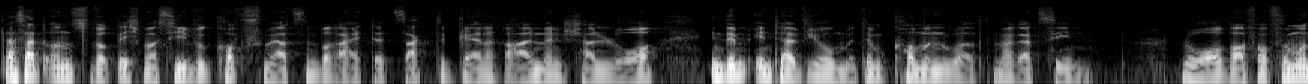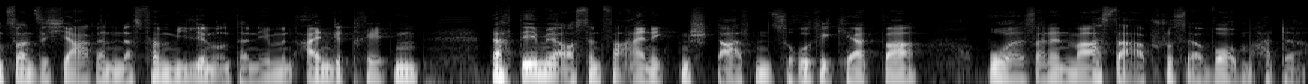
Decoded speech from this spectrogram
Das hat uns wirklich massive Kopfschmerzen bereitet, sagte Generalmanager Lohr in dem Interview mit dem Commonwealth Magazin. Lohr war vor 25 Jahren in das Familienunternehmen eingetreten, nachdem er aus den Vereinigten Staaten zurückgekehrt war, wo er seinen Masterabschluss erworben hatte.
